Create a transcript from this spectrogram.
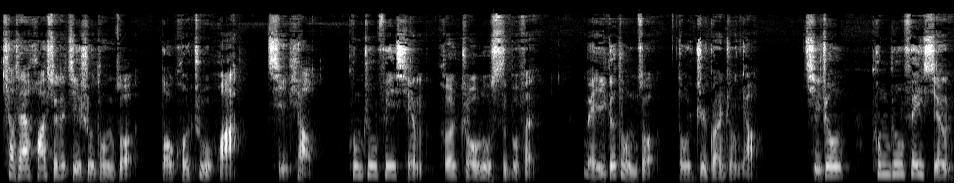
跳台滑雪的技术动作包括助滑、起跳、空中飞行和着陆四部分，每一个动作都至关重要。其中，空中飞行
